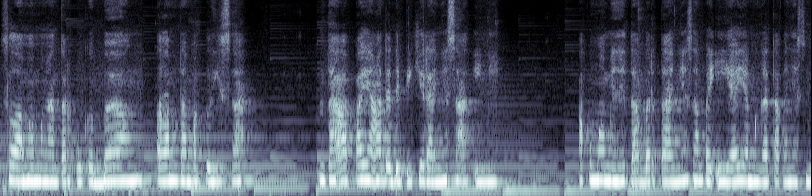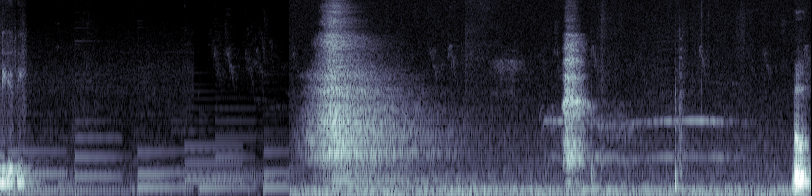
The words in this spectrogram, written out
Selama mengantarku ke bank, alam tampak gelisah. Entah apa yang ada di pikirannya saat ini. Aku memilih tak bertanya sampai ia yang mengatakannya sendiri. Bu,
